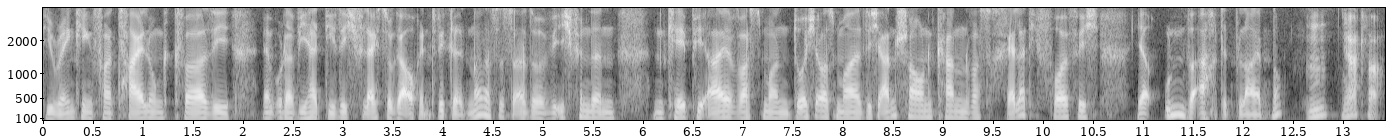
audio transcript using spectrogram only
die Ranking-Verteilung quasi ähm, oder wie hat die sich vielleicht sogar auch entwickelt? Ne? Das ist also, wie ich finde, ein, ein KPI, was man durchaus mal sich anschauen kann, was relativ häufig ja unbeachtet bleibt. Ne? Hm, ja, klar,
